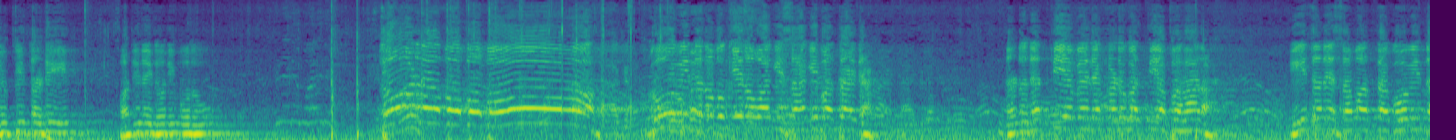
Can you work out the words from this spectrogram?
ಫಿಫ್ಟೀನ್ ತರ್ಟಿ ಹದಿನೈದು, ಹದಿಮೂರು! ಗೋವಿಂದನ ಮುಖೇನವಾಗಿ ಸಾಗಿ ಬರ್ತಾ ಇದೆ. ನಡು ನೆತ್ತಿಯ ಮೇಲೆ ಕಡುಗತ್ತಿ ಅಪಹಾರ. ಈತನೇ ಸಮರ್ಥ ಗೋವಿಂದ.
